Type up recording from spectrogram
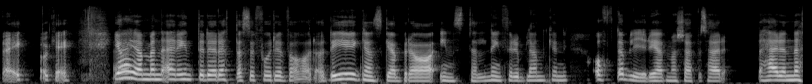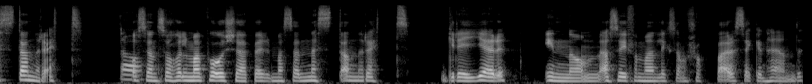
Nej, okej. Okay. Ja, ja, men är det inte det rätta så får det vara. Det är ju ganska bra inställning, för ibland kan ofta blir det att man köper så här, det här är nästan rätt. Ja. Och sen så håller man på och köper massa nästan rätt grejer inom, alltså ifall man liksom shoppar second hand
